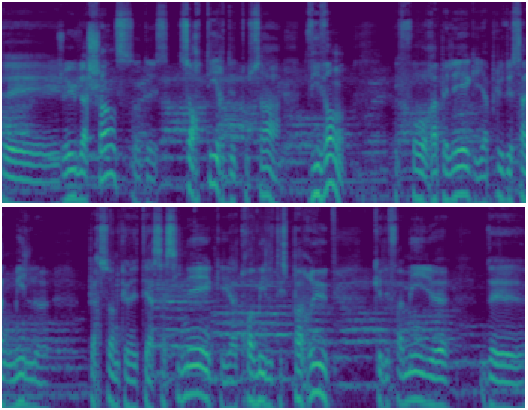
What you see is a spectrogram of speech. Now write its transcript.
Et j'ai eu la chance de sortir de tout ça vivant. Il faut rappeler qu'il y a plus de 5000 personnes qui ont été assassinées, qu'il y a 3000 disparus, que les familles des,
